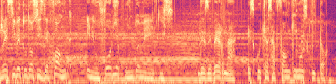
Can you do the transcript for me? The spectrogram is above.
Recibe tu dosis de funk en euforia.mx. Desde Berna, escuchas a Funky Mosquito.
